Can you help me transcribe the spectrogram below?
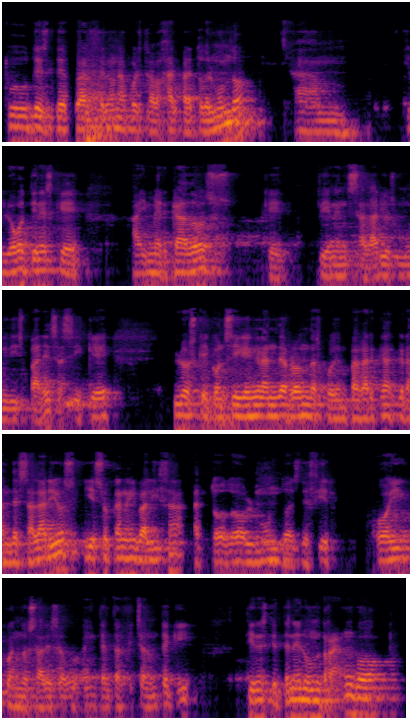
Tú desde Barcelona puedes trabajar para todo el mundo y luego tienes que, hay mercados que tienen salarios muy dispares, así que los que consiguen grandes rondas pueden pagar grandes salarios y eso canibaliza a todo el mundo. Es decir, hoy cuando sales a, intentar fichar un tequi, tienes que tener un rango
